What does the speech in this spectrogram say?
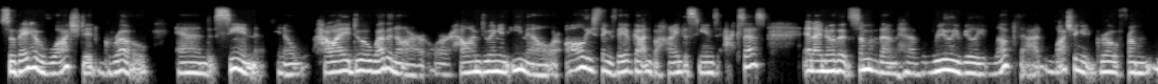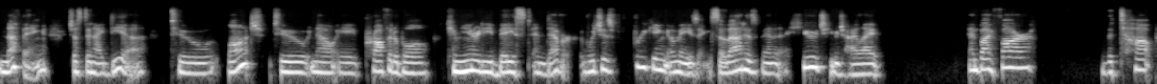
So they have watched it grow and seen, you know, how I do a webinar or how I'm doing an email or all these things. They have gotten behind the scenes access. And I know that some of them have really, really loved that, watching it grow from nothing, just an idea, to launch to now a profitable community based endeavor, which is freaking amazing. So that has been a huge, huge highlight. And by far, the top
